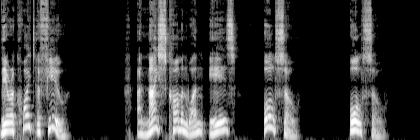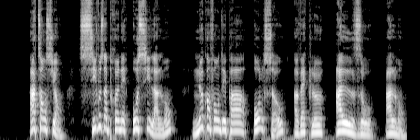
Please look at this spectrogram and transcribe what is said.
There are quite a few. A nice common one is also. Also. Attention, si vous apprenez aussi l'allemand, ne confondez pas also avec le also allemand.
